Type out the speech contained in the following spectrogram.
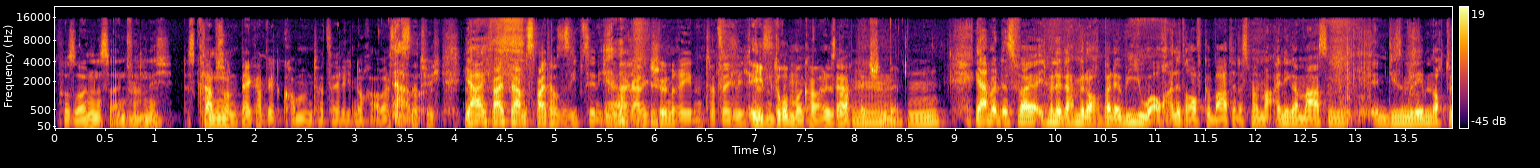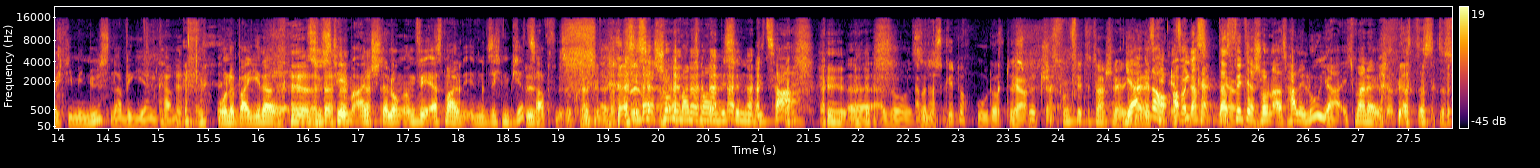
Versäumnisse einfach nicht. Das kann so ein Backup wird kommen tatsächlich noch. Aber es ist natürlich. Ja, ich weiß, wir haben es 2017. Ich will da gar nicht schönreden, tatsächlich. Eben drum, man kann alles nachpatchen. Ne? Ja, Ja, aber das war, ich meine, da haben wir doch bei der Wii U auch alle drauf gewartet, dass man mal einigermaßen in diesem Leben noch durch die Menüs navigieren kann, ohne bei jeder Systemeinstellung irgendwie erstmal in sich ein Bier zapfen zu können. Das ist ja schon manchmal ein bisschen bizarr. Äh, also, Aber das geht doch gut auf der Ja, Switch. das funktioniert total schnell. ja, meine, es genau, gibt- es aber das, das ja. wird ja schon als Halleluja. Ich meine, das, das, das,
